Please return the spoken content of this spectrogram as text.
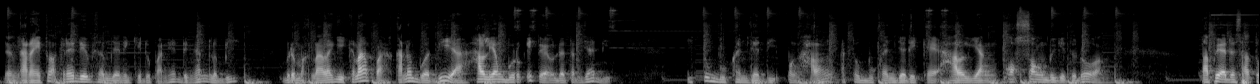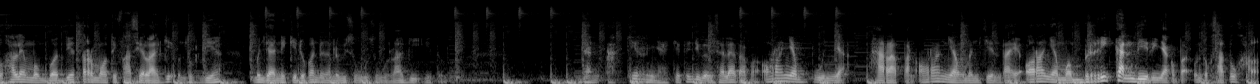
Dan karena itu akhirnya dia bisa menjalani kehidupannya dengan lebih bermakna lagi. Kenapa? Karena buat dia hal yang buruk itu yang udah terjadi itu bukan jadi penghalang atau bukan jadi kayak hal yang kosong begitu doang tapi ada satu hal yang membuat dia termotivasi lagi untuk dia menjalani kehidupan dengan lebih sungguh-sungguh lagi gitu dan akhirnya kita juga bisa lihat apa? Orang yang punya harapan orang yang mencintai orang yang memberikan dirinya untuk satu hal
